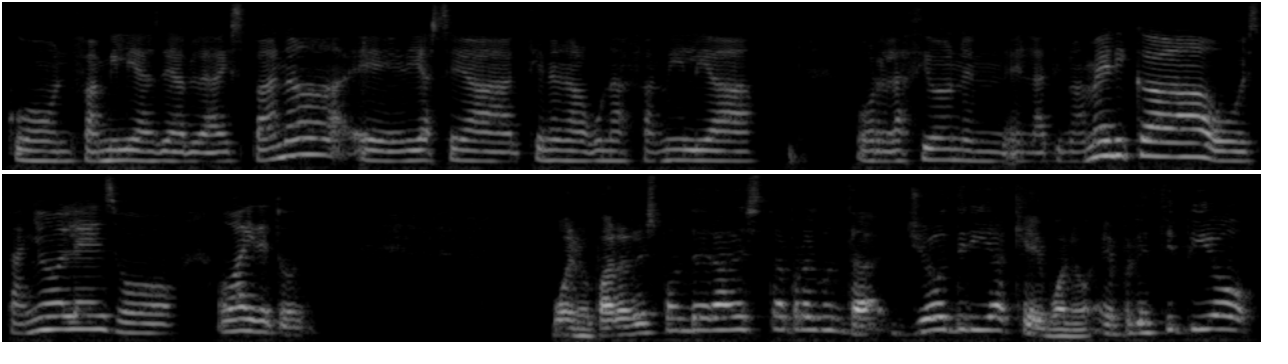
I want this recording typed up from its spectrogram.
con familias de habla hispana? Eh, ya sea tienen alguna familia o relación en, en Latinoamérica o españoles o, o hay de todo. Bueno, para responder a esta pregunta, yo diría que, bueno, en principio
